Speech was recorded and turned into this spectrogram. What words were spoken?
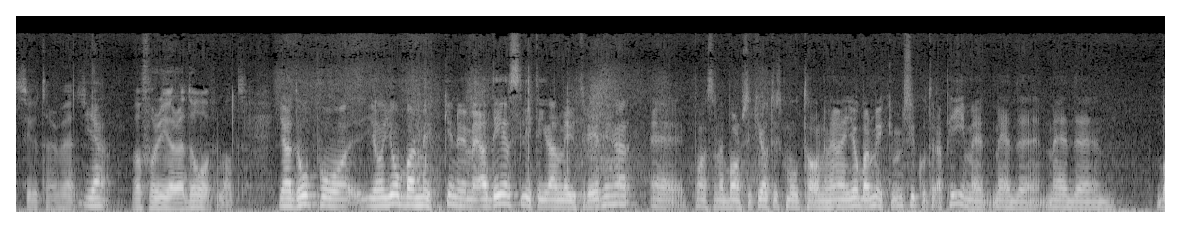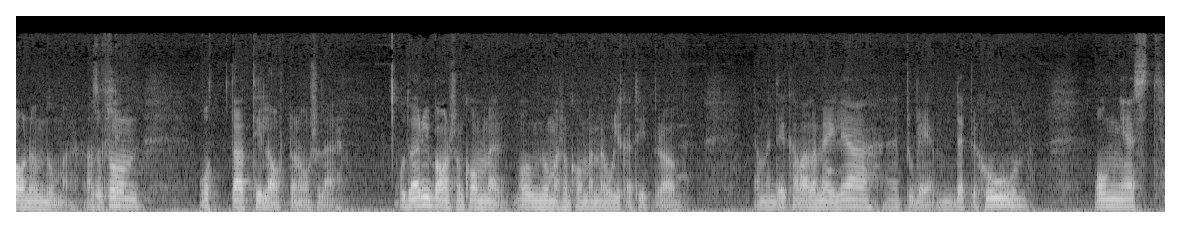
Psykoterapeut? Ja. Vad får du göra då för något? Ja, då på, jag jobbar mycket nu med, ja, dels lite grann med utredningar eh, på en sån här barnpsykiatrisk mottagning, men jag jobbar mycket med psykoterapi med, med, med eh, barn och ungdomar. Alltså Okej. från 8 till 18 år sådär. Och då är det ju barn som kommer och ungdomar som kommer med olika typer av, ja men det kan vara alla möjliga eh, problem. Depression, ångest,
